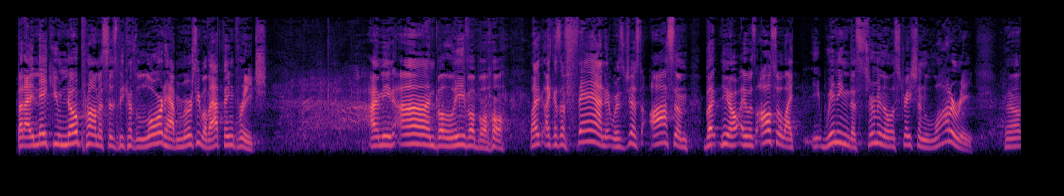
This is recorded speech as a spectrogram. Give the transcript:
but I make you no promises because, Lord have mercy, will that thing preach? I mean, unbelievable. Like, like as a fan, it was just awesome. But, you know, it was also like winning the sermon illustration lottery. You know?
